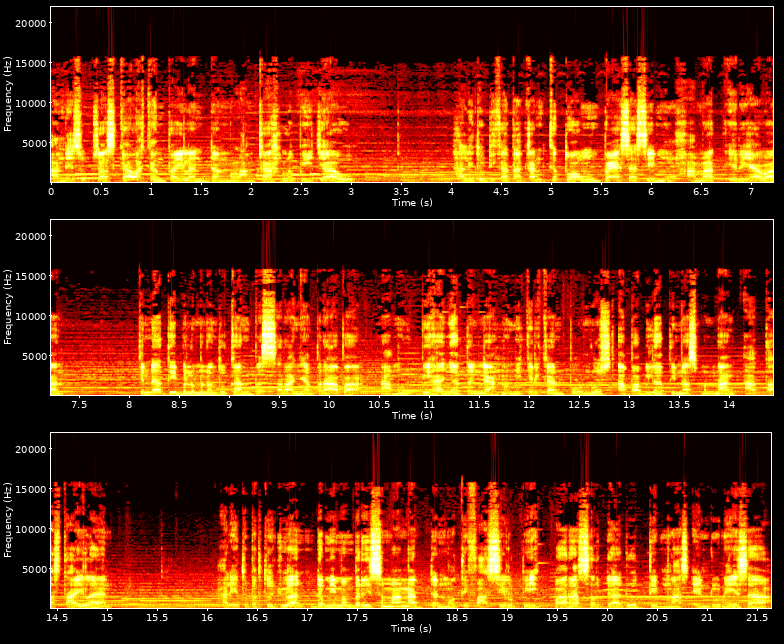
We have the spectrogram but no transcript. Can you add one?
andai sukses kalahkan Thailand dan melangkah lebih jauh. Hal itu dikatakan Ketua Umum PSSI Muhammad Iriawan Kendati belum menentukan besarannya berapa, namun pihaknya tengah memikirkan bonus apabila timnas menang atas Thailand. Hal itu bertujuan demi memberi semangat dan motivasi lebih para serdadu timnas Indonesia.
